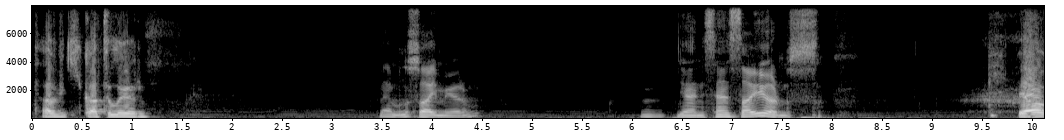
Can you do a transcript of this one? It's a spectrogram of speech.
Tabii ki katılıyorum. Ben bunu saymıyorum. Yani sen sayıyor musun? Ya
